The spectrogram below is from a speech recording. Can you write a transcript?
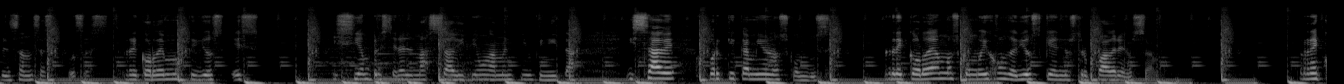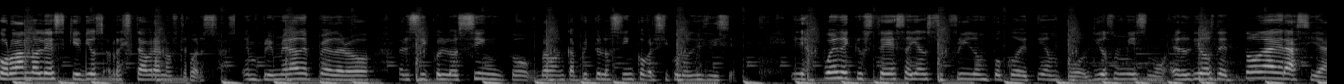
pensando esas cosas. Recordemos que Dios es y siempre será el más sabio y tiene una mente infinita y sabe por qué camino nos conduce. Recordemos como hijos de Dios que nuestro Padre nos ama. Recordándoles que Dios restaura nuestras fuerzas. En primera de Pedro, versículo 5, bueno, en capítulo 5, versículo 10 dice, y después de que ustedes hayan sufrido un poco de tiempo, Dios mismo, el Dios de toda gracia,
